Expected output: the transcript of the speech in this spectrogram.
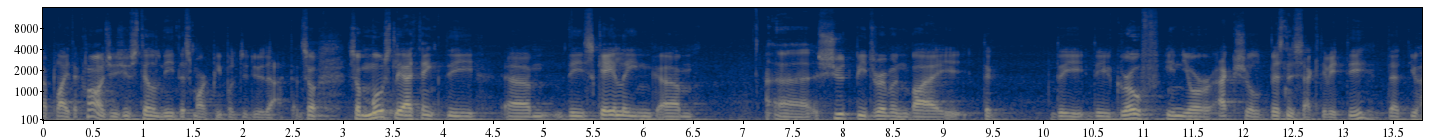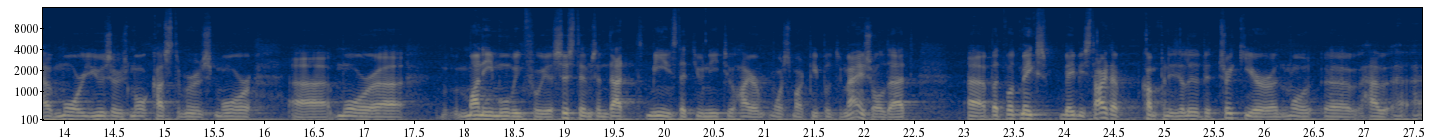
apply technologies, you still need the smart people to do that. And so, so mostly I think the, um, the scaling um, uh, should be driven by the, the, growth in your actual business activity, that you have more users, more customers, more, uh, more uh, money moving through your systems, and that means that you need to hire more smart people to manage all that. Uh, but what makes maybe startup companies a little bit trickier and more uh, have, uh,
